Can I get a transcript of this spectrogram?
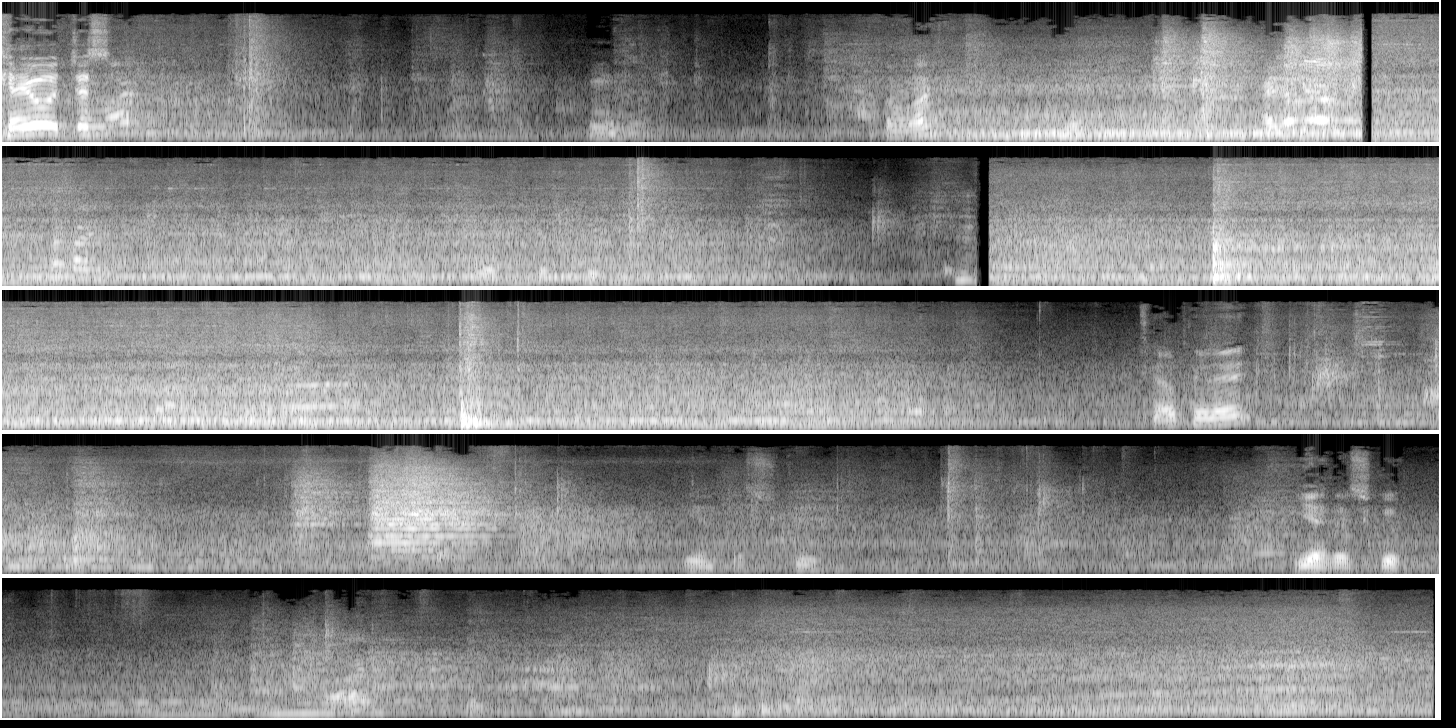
Can you just Forward. Yeah. I don't know. Bye-bye. Yes, that's Yeah, that's good. Yeah, that's good.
